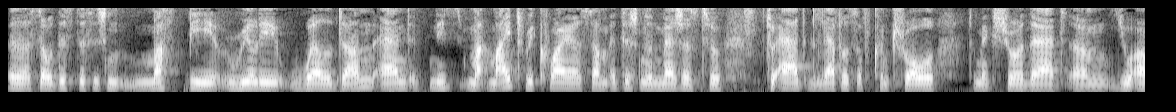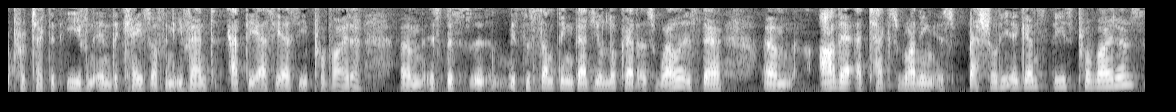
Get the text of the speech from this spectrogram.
Uh, so this decision must be really well done, and it needs might require some additional measures to to add levels of control to make sure that um, you are protected even in the case of an event at the SASE provider. Um, is this uh, is this something that you look at as well? Is there um, are there attacks running especially against these providers?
